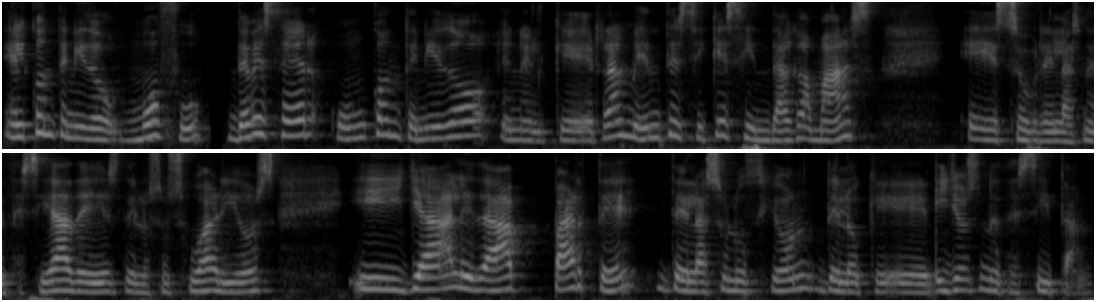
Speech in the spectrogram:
El contenido MOFU debe ser un contenido en el que realmente sí que se indaga más eh, sobre las necesidades de los usuarios y ya le da parte de la solución de lo que ellos necesitan.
